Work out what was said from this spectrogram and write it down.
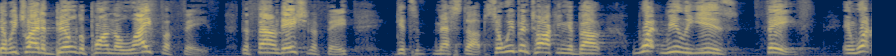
that we try to build upon the life of faith, the foundation of faith, gets messed up. So we've been talking about what really is faith and what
